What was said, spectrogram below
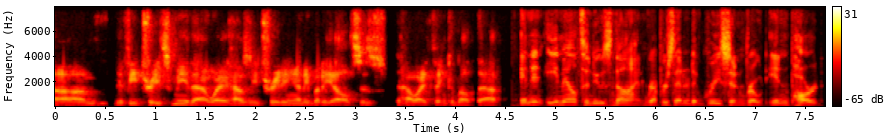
Um, if he treats me that way, how's he treating anybody else? Is how I think about that. In an email to News 9, Representative Greeson wrote in part,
